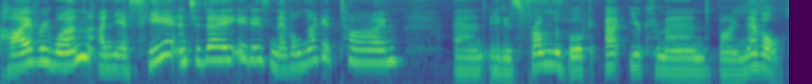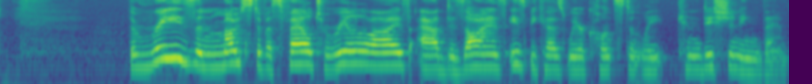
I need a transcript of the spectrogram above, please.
Hi everyone, Agnes here, and today it is Neville Nugget time, and it is from the book At Your Command by Neville. The reason most of us fail to realize our desires is because we are constantly conditioning them.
